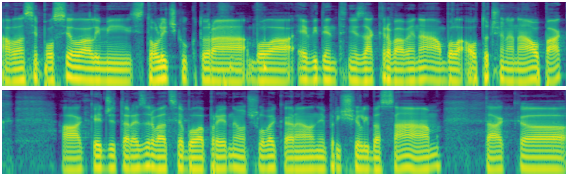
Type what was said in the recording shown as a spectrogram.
A vlastne posielali mi stoličku, ktorá bola evidentne zakrvavená a bola otočená naopak. A keďže tá rezervácia bola pre jedného človeka, reálne prišiel iba sám, tak uh,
